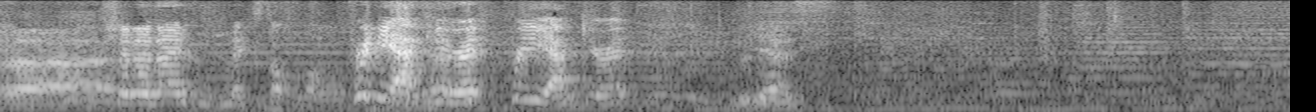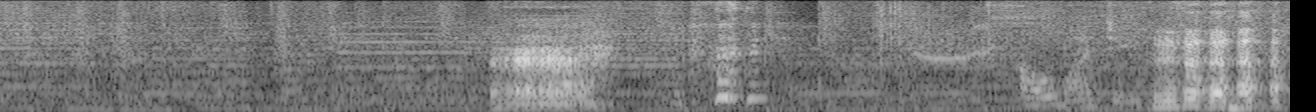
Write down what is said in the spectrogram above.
Uh, should have named next top level. pretty accurate. Pretty accurate. Yes. Oh my Jesus.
